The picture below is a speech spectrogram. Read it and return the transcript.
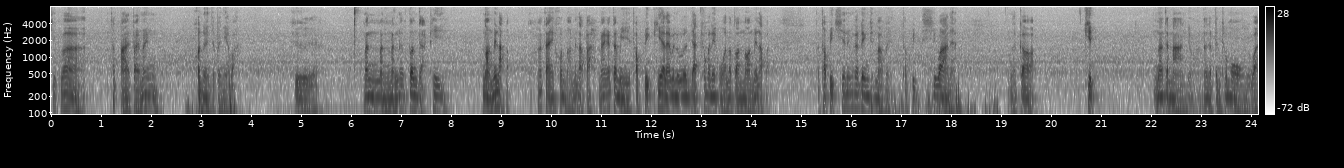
คิดว่าถ้าตายไปแม่งคนอื่นจะเป็นไงวะ คือมันมันมันเริ่มต้นจากที่นอนไม่หลับอะเข้าใจคนนอนไม่หลับอะแม่งก็จะมีท็อปิกเฮียอะไรไม่รู้ยัดเข้ามาในหัวเราตอนนอนไม่หลับอะ แต่ topic เฮียนี่มันก็เด้งขึ้นมาไป topic ที่ว่าเนี่ย แล้วก็คิดน่าจะนานอยู่ น่าจะเป็นชั่วโมงอยู่ว่า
